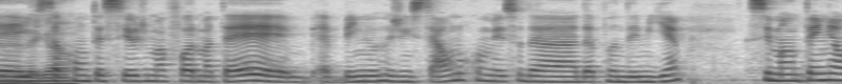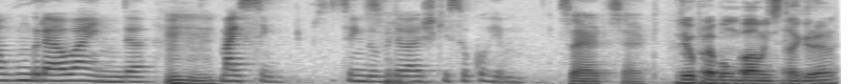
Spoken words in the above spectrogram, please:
É, isso aconteceu de uma forma até é, bem urgencial no começo da, da pandemia. Se mantém em algum grau ainda. Uhum. Mas sim, sem dúvida Sim. eu acho que isso ocorreu. Certo, certo. Deu pra bombar o Instagram?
